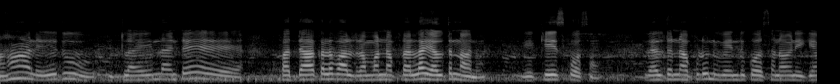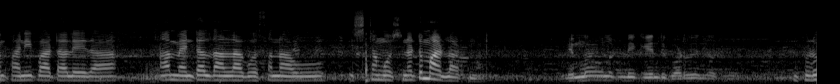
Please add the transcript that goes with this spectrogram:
ఆహా లేదు. ఇట్లా ఏంటంటే పద్దాకల వాళ్ళు రమ్మన్నప్పుడల్లా వెళ్తున్నాను కేసు కోసం. వెళ్తున్నప్పుడు నువ్వు ఎందుకు వస్తున్నావు? నీకేం పని పాట లేదా? ఆ మెంటల్ దానిలాగా వస్తున్నావు? ఇష్టం వచ్చినట్టు మాట్లాడుతున్నారు. ఇప్పుడు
